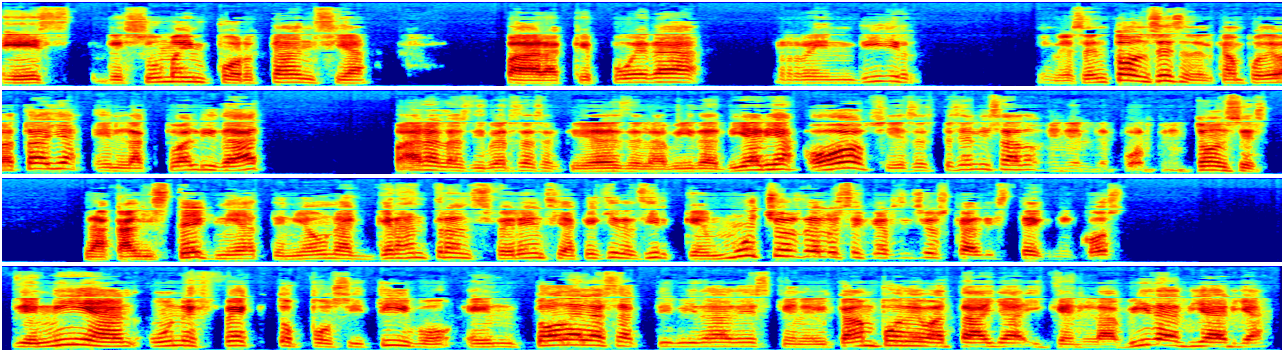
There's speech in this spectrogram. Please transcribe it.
es de suma importancia para que pueda rendir en ese entonces en el campo de batalla, en la actualidad para las diversas actividades de la vida diaria o, si es especializado, en el deporte. Entonces, la calistecnia tenía una gran transferencia. ¿Qué quiere decir? Que muchos de los ejercicios calistécnicos tenían un efecto positivo en todas las actividades que en el campo de batalla y que en la vida diaria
